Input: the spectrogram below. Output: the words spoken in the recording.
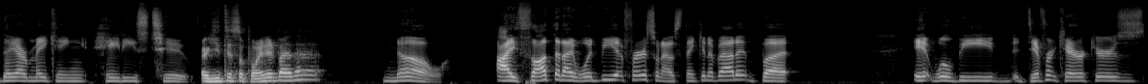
They are making Hades 2. are you disappointed by that No. I thought that I would be at first when I was thinking about it, but it will be different characters.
